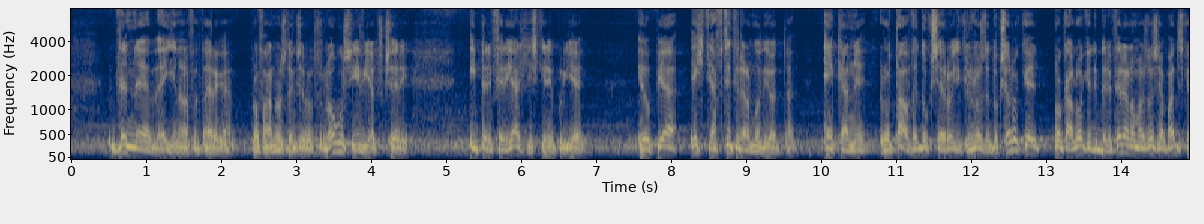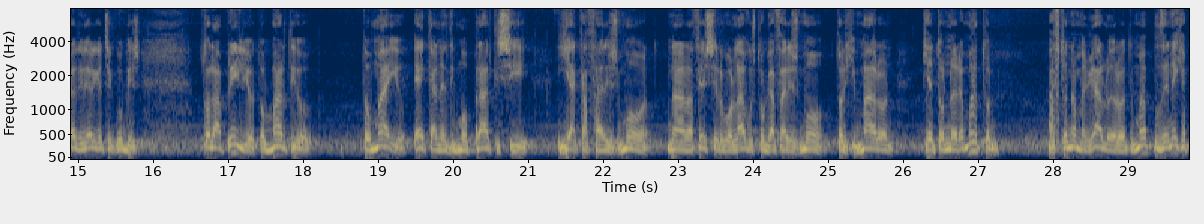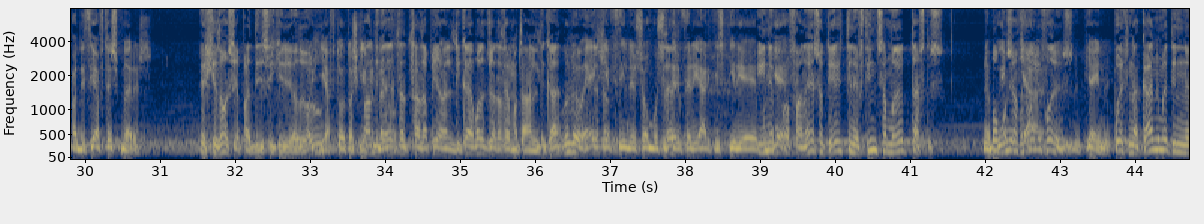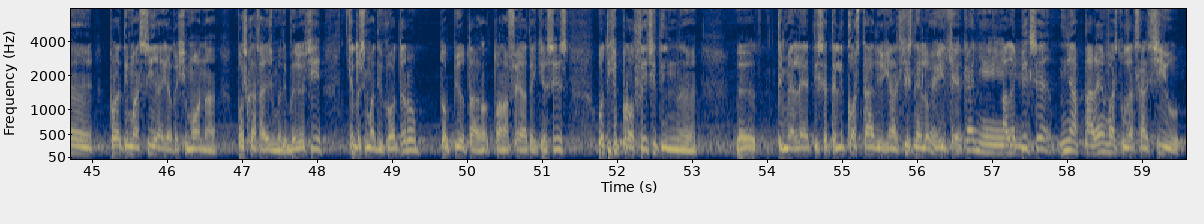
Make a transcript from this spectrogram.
Δεν ε, έγιναν αυτά τα έργα. Προφανώς δεν ξέρω τους λόγους, η ίδια τους ξέρει. Η Περιφερειάρχης, κύριε Υπουργέ, η οποία έχει αυτή την αρμοδιότητα, έκανε, ρωτάω, δεν το ξέρω, ειλικρινώς δεν το ξέρω και προκαλώ και την περιφέρεια να μας δώσει απάντηση κατά τη διάρκεια της εκπομπής. Τον Απρίλιο, τον Μάρτιο, τον Μάιο έκανε δημοπράτηση για καθαρισμό, να αναθέσει εργολάβους τον καθαρισμό των χυμάρων και των ρεμάτων. Αυτό είναι ένα μεγάλο ερώτημα που δεν έχει απαντηθεί αυτές τις μέρες. Έχει δώσει απαντήσει η κυρία Δούρου. Όχι, γι' αυτό το συγκεκριμένο. Πάντα Θα, θα τα πει αναλυτικά. Εγώ δεν ξέρω τα θέματα αναλυτικά. Βέβαια, Δεν έχει θα- ευθύνες όμως η δεν- Περιφερειάρχης, κύριε Είναι Υπουργέ. προφανές ότι έχει την ευθύνη της αρμοδιότητάς της. Ναι, που Όπως είναι έχουν ποια- όλοι οι φορείς. ναι, ποια είναι; Που έχει να κάνει με την ε, προετοιμασία για το χειμώνα, πώς καθαρίζουμε την περιοχή και το σημαντικότερο, το οποίο το, το αναφέρατε κι εσείς, ότι είχε προωθήσει την, ε, ε, τη μελέτη σε τελικό στάδιο για να αρχίσει να υλοποιείται. Ναι, είχε κάνει- Αλλά υπήρξε μια παρέμβαση του δασαρχείου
